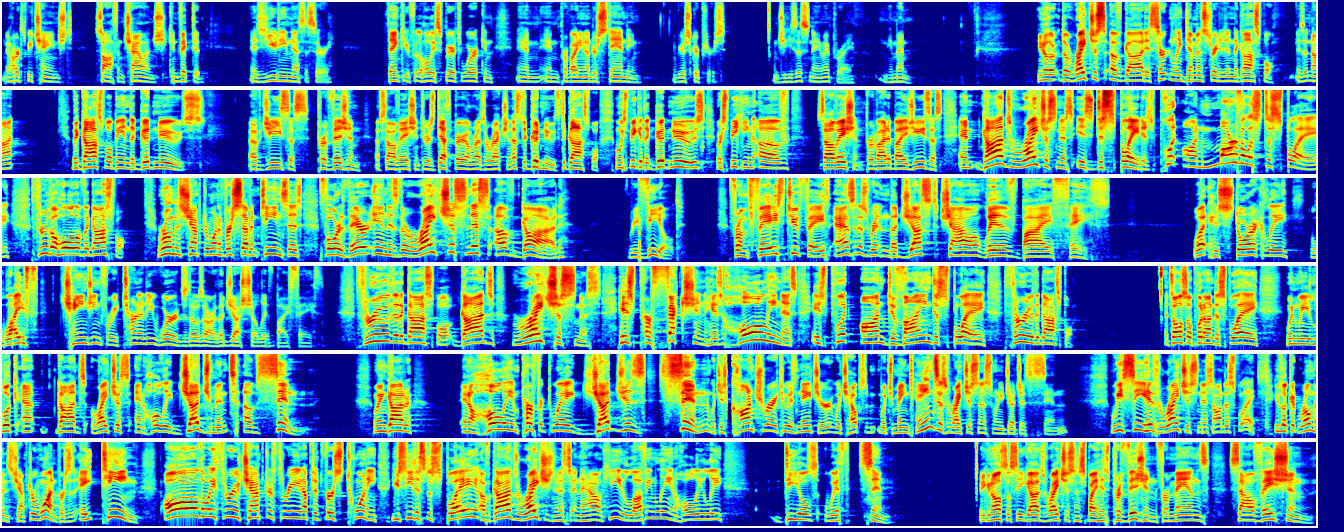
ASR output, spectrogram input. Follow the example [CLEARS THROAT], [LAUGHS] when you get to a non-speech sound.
May hearts be changed, softened, challenged, convicted as you deem necessary. Thank you for the Holy Spirit's work in, in, in providing understanding of your scriptures. In Jesus' name I pray. Amen. You know, the, the righteous of God is certainly demonstrated in the gospel, is it not? The gospel being the good news of Jesus' provision of salvation through his death, burial, and resurrection. That's the good news, the gospel. When we speak of the good news, we're speaking of salvation provided by Jesus. And God's righteousness is displayed, is put on marvelous display through the whole of the gospel. Romans chapter 1 and verse 17 says, For therein is the righteousness of God revealed from faith to faith, as it is written, the just shall live by faith. What historically life changing for eternity words those are the just shall live by faith through the gospel, God's righteousness, his perfection, his holiness is put on divine display through the gospel. It's also put on display when we look at God's righteous and holy judgment of sin. When God, in a holy and perfect way, judges sin, which is contrary to his nature, which helps, which maintains his righteousness when he judges sin, we see his righteousness on display. You look at Romans chapter 1, verses 18, all the way through chapter 3 and up to verse 20, you see this display of God's righteousness and how he lovingly and holily deals with sin. You can also see God's righteousness by his provision for man's salvation.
